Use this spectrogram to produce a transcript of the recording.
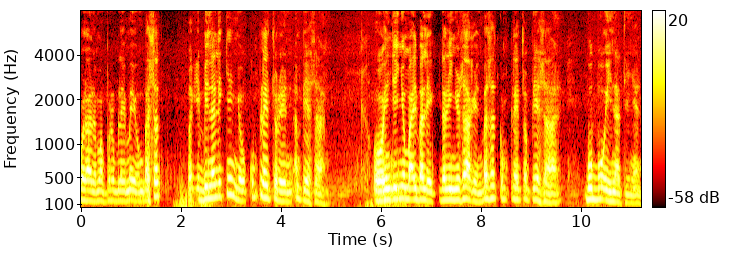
wala namang problema yun. Basta pag ibinalik ninyo, kumpleto rin ang pyesa. O hindi nyo maibalik, dalhin nyo sa akin. Basta kumpleto pyesa, bubuin natin yan.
